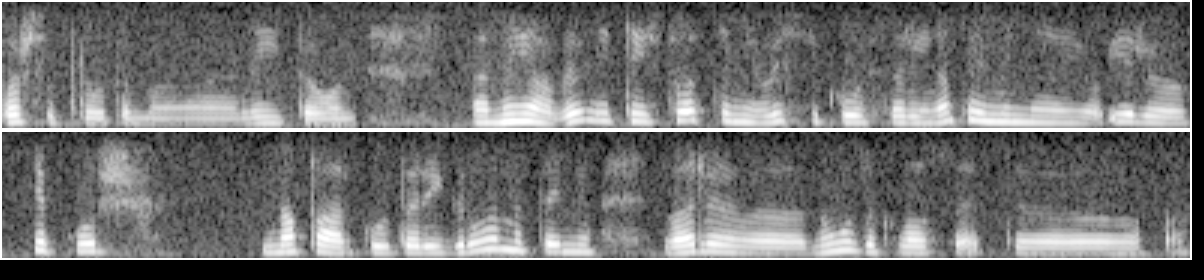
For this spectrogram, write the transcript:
pašsaprotama līta, un, uh, nu jā, vēl ir tīs tosteņi, visi, ko es arī nepieminēju, ir jebkurš napārkūt arī gromateņu, var nozaklausēt uh,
